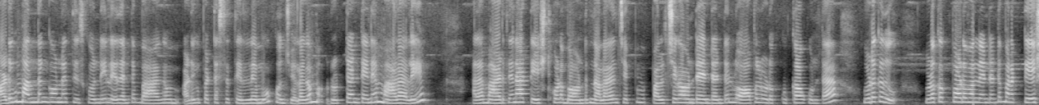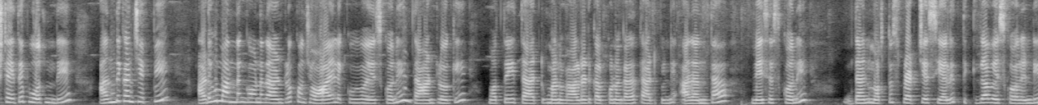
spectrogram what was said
అడుగు మందంగా ఉన్నది తీసుకోండి. లేదంటే బాగా అడుగు పెట్టేస్తే తినలేము కొంచెం ఇలాగ రొట్టె అంటేనే మాడాలి. అలా మాడితేనే ఆ టేస్ట్ కూడా బాగుంటుంది. అలా అని చెప్పి పలుచగా ఉంటే ఏంటంటే లోపల ఉడక కుక్ అవ్వకుండా ఉడకదు. ఉడకకపోవడం వల్ల ఏంటంటే మనకు టేస్ట్ అయితే పోతుంది. అందుకని చెప్పి అడుగు మందంగా ఉన్న దాంట్లో కొంచెం ఆయిల్ ఎక్కువగా వేసుకొని దాంట్లోకి మొత్తం ఈ తాటి మనం ఆల్రెడీ కలుపుకున్నాం కదా తాటిపిండి అదంతా వేసేసుకొని దాన్ని మొత్తం స్ప్రెడ్ చేసేయాలి. తిక్గా వేసుకోవాలండి.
